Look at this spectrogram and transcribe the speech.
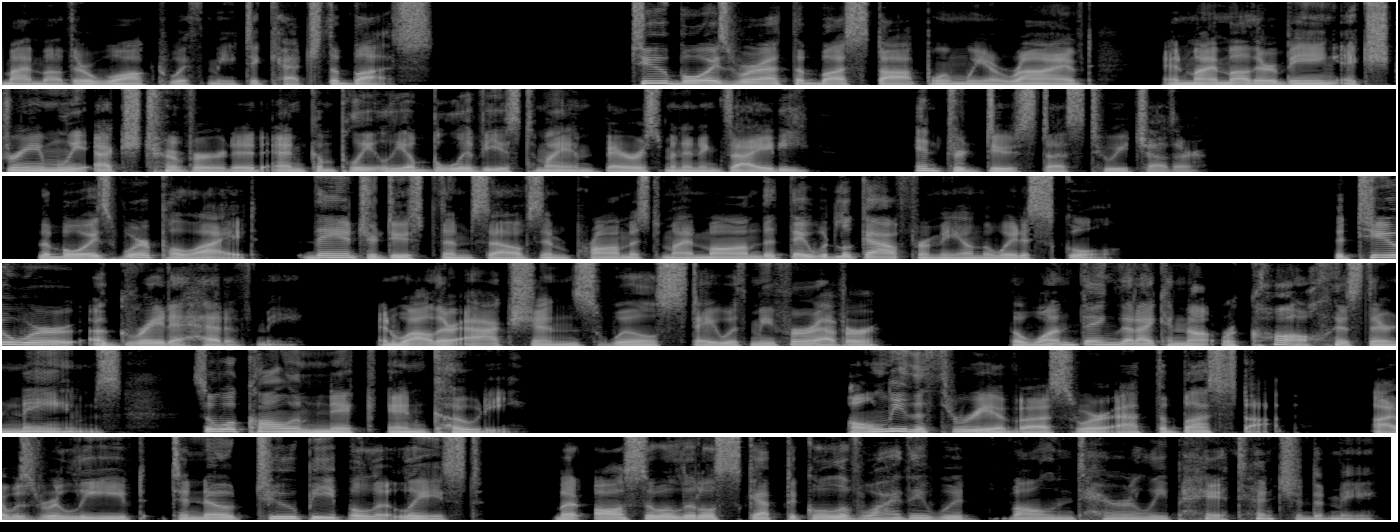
my mother walked with me to catch the bus. Two boys were at the bus stop when we arrived, and my mother, being extremely extroverted and completely oblivious to my embarrassment and anxiety, introduced us to each other. The boys were polite. They introduced themselves and promised my mom that they would look out for me on the way to school. The two were a grade ahead of me, and while their actions will stay with me forever, the one thing that I cannot recall is their names, so we'll call him Nick and Cody. Only the three of us were at the bus stop. I was relieved to know two people at least, but also a little skeptical of why they would voluntarily pay attention to me.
